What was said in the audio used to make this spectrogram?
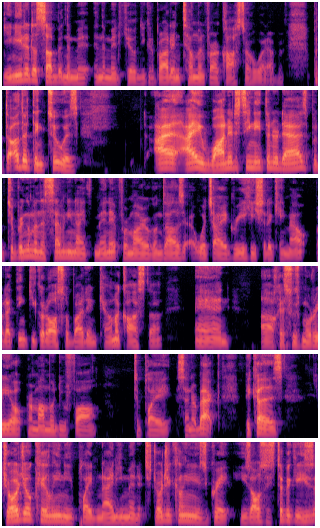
You needed a sub in the mid in the midfield. You could have brought in Tillman for Acosta or whatever. But the other thing too is I I wanted to see Nathan Ordaz, but to bring him in the 79th minute for Mario Gonzalez, which I agree he should have came out. But I think you could also brought in Kellyn Acosta and uh, Jesus Murillo or Mamadou Fall to play center back because Giorgio Chiellini played 90 minutes. Giorgio Chiellini is great. He's also he's typically he's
